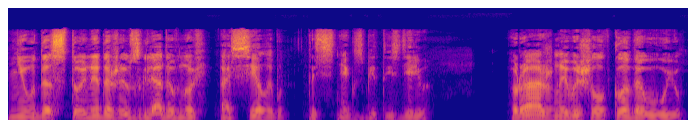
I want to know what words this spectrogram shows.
неудостойная даже взгляда вновь осела, будто снег сбитый с дерева. Ражный вышел в кладовую,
